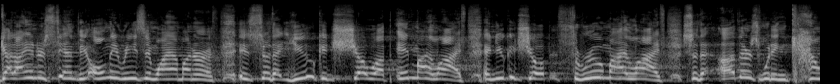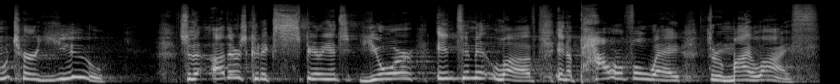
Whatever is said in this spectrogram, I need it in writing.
God, I understand the only reason why I'm on earth is so that you could show up in my life and you could show up through my life so that others would encounter you so that others could experience your intimate love in a powerful way through my life.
